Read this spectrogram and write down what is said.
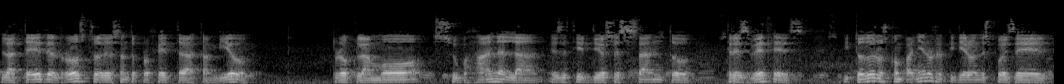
la tez del rostro del santo profeta cambió. Proclamó Subhanallah, es decir, Dios es santo, tres veces. Y todos los compañeros repitieron después de él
